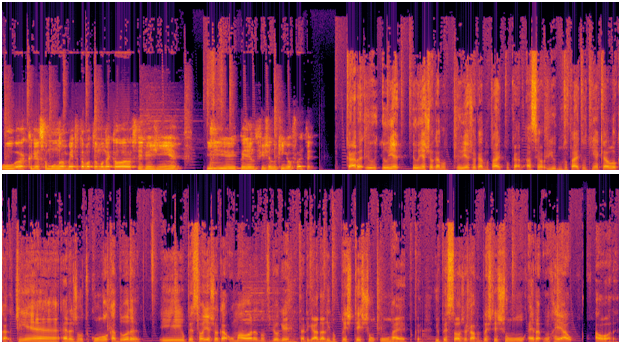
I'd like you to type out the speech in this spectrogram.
o, a criança mulambenta tava tomando aquela cervejinha e perdendo ficha no King of Fighter. Cara, eu, eu, ia, eu, ia jogar no, eu ia jogar no Taito, cara. Assim, ó, e no Taito tinha aquela loca, tinha Era junto com locadora e o pessoal ia jogar uma hora no videogame, tá ligado? Ali no PlayStation 1 na época. E o pessoal jogava no PlayStation 1, era um real a hora.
